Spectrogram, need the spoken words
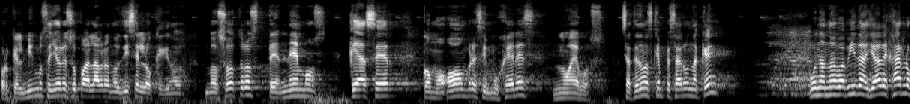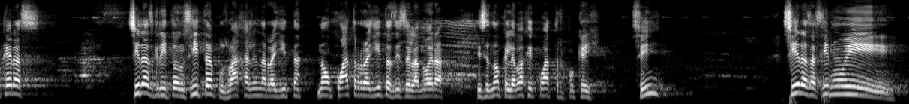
Porque el mismo Señor en su palabra nos dice lo que nosotros tenemos que hacer como hombres y mujeres nuevos. O sea, tenemos que empezar una qué? Una nueva vida, ya dejar lo que eras. Si eras gritoncita, pues bájale una rayita. No, cuatro rayitas, dice la nuera. Dice, no, que le baje cuatro. Ok, ¿sí? Si eras así muy...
